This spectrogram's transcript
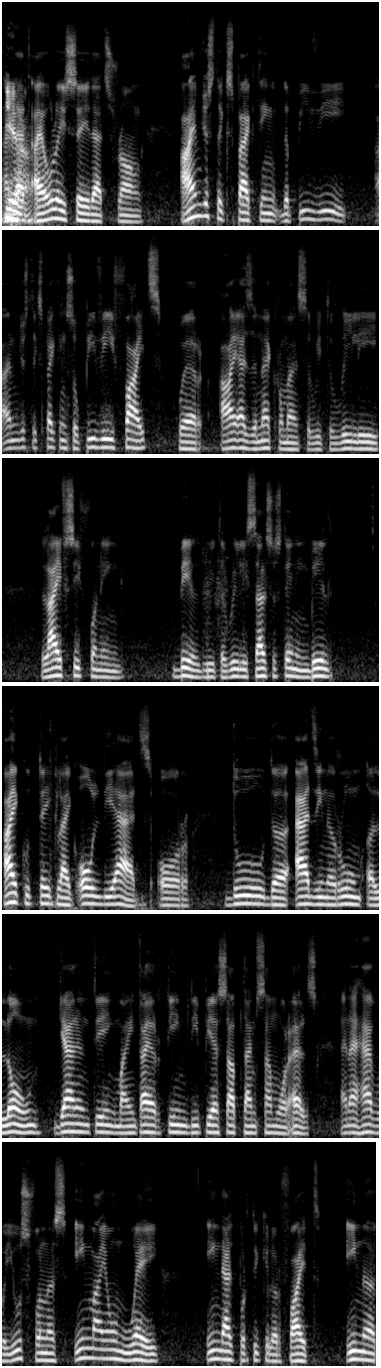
And Yeah. that, I always say that's wrong. I'm just expecting the PV. I'm just expecting so PV fights where I, as a necromancer with a really life siphoning build, with a really self-sustaining build, I could take like all the ads or do the ads in a room alone, guaranteeing my entire team DPS uptime somewhere else, and I have a usefulness in my own way in that particular fight in a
